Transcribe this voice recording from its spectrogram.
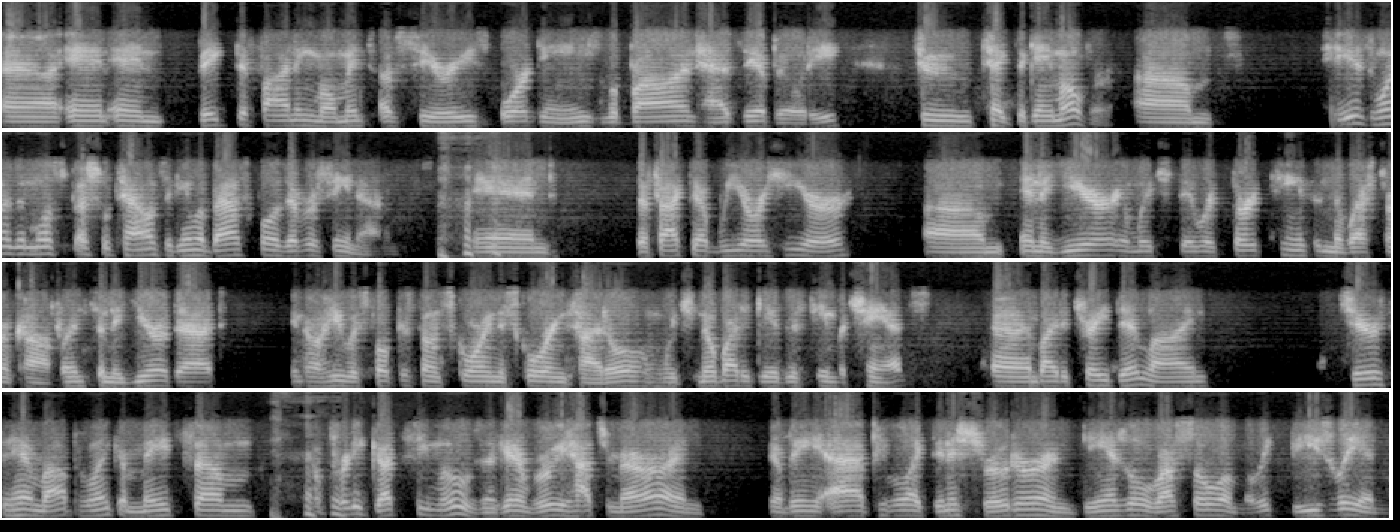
Uh, and in big defining moments of series or games, LeBron has the ability to take the game over. Um, he is one of the most special talents the game of basketball has ever seen, Adam. and the fact that we are here um, in a year in which they were 13th in the Western Conference, in a year that you know he was focused on scoring the scoring title, in which nobody gave this team a chance and by the trade deadline, cheers to him. Rob Pelinka made some pretty gutsy moves. And getting Rui Hachimura and you know being at people like Dennis Schroeder and D'Angelo Russell and Malik Beasley and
